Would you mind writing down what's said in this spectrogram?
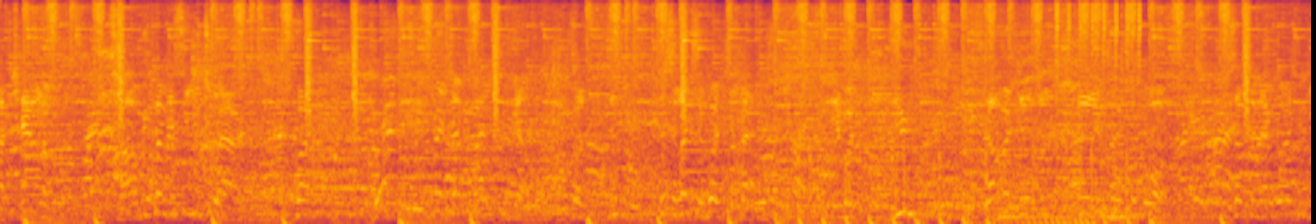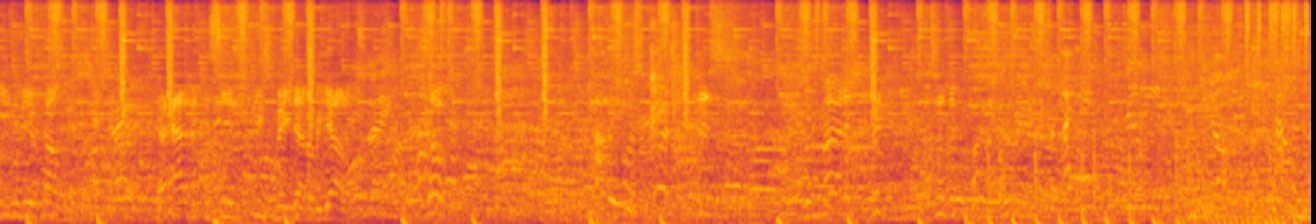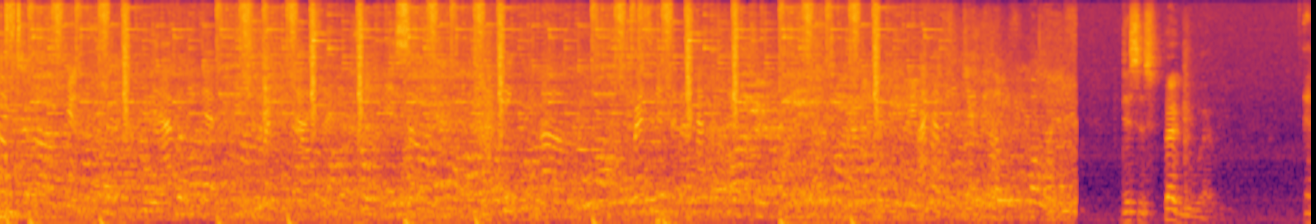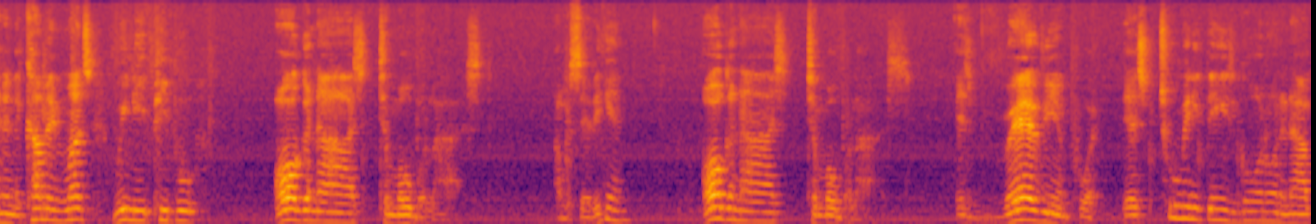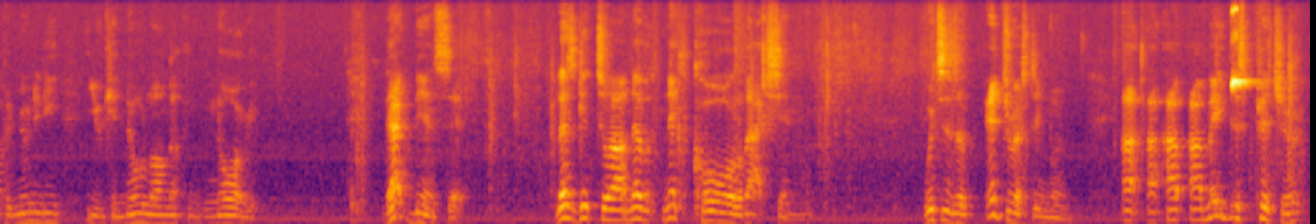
accountable. I'll be coming to see you too, Aaron. But where do we bring everybody together? Because this, this election wasn't about It was you, government building across the board. Something that wasn't easily accomplished. The advocacy in the streets made that a reality. So, how do you express this dramatic victory to the This is February. And in the coming months, we need people organized to mobilize. I'm going to say it again. Organized to mobilize. It's very important. There's too many things going on in our community. You can no longer ignore it. That being said, let's get to our next call of action, which is an interesting one. I, I, I made this picture.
